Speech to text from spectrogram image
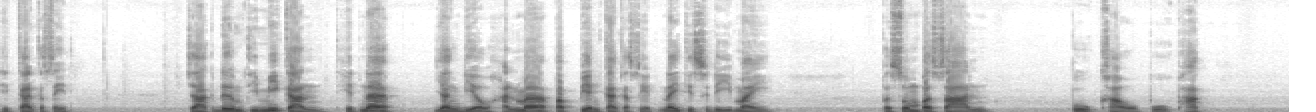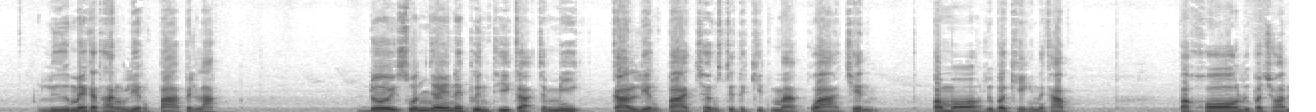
เฮ็ดการเกษตร จากเดิมที่มีการเฮ็ดหน้าอย่างเดียวหันมาปรับเปลี่ยนการเกษตรในทฤษฎีใหม่ ผสมประสาน ปลูกเข้าปลูกผัก หรือแม้กระทั่งเลี้ยงปลาเป็นหลัก โดยส่วนใหญ่ในพื้นที่กะจะมี การเลี้ยงปลาเชิงเศรษฐกิจมากกว่า เช่นปลาหมอหรือปลาเข็งนะครับปลาคอหรือปลาช่อน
